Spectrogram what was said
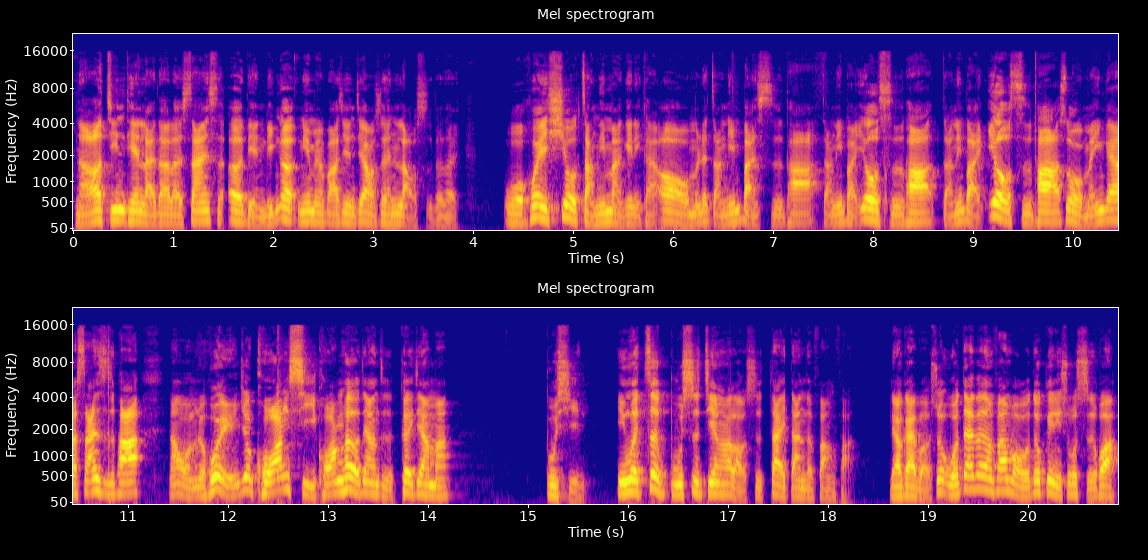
然后今天来到了三十二点零二。你有没有发现姜老师很老实，对不对？我会秀涨停板给你看哦，我们的涨停板十趴，涨停板又十趴，涨停板又十趴，说我们应该要三十趴，然后我们的会员就狂喜狂贺这样子，可以这样吗？不行，因为这不是姜老师带单的方法。了解不？所以我带单的方法，我都跟你说实话，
